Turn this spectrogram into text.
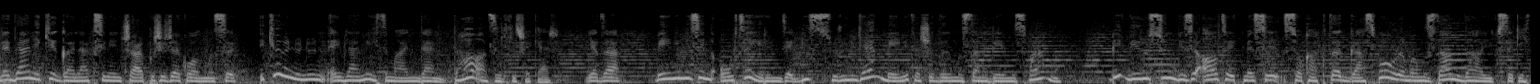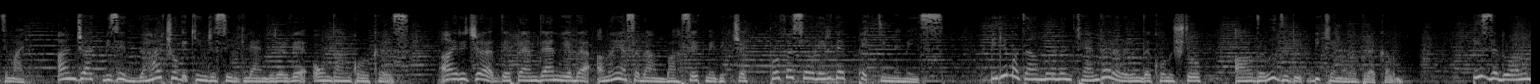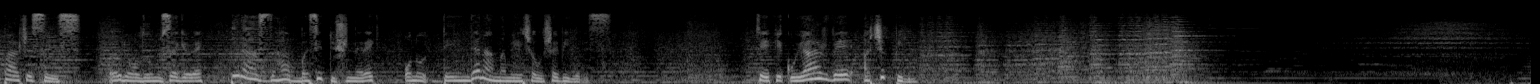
Neden iki galaksinin çarpışacak olması iki ünlünün evlenme ihtimalinden daha az ilgi çeker? Ya da beynimizin orta yerinde bir sürüngen beyni taşıdığımızdan haberimiz var mı? Bir virüsün bizi alt etmesi sokakta gaspa uğramamızdan daha yüksek ihtimal. Ancak bizi daha çok ikincisi ilgilendirir ve ondan korkarız. Ayrıca depremden ya da anayasadan bahsetmedikçe profesörleri de pek dinlemeyiz. Bilim adamlarının kendi aralarında konuştuğu ağdalı dili bir kenara bırakalım. Biz de doğanın parçasıyız. Öyle olduğumuza göre biraz daha basit düşünerek onu derinden anlamaya çalışabiliriz. Tevfik Uyar ve Açık Bilim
